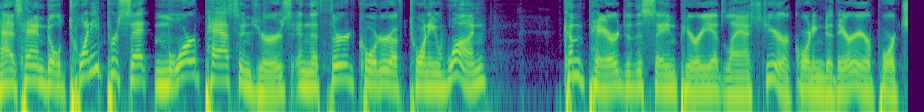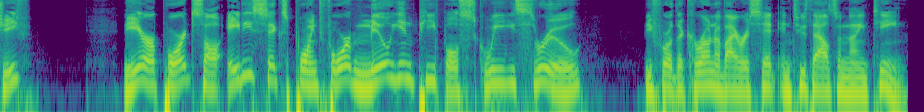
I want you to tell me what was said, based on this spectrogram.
has handled 20% more passengers in the third quarter of 21 compared to the same period last year, according to their airport chief. The airport saw 86.4 million people squeeze through before the coronavirus hit in 2019.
